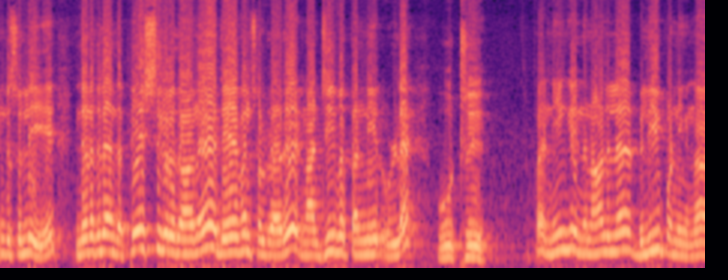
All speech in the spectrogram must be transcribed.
என்று சொல்லி இந்த இடத்துல இந்த பேசுகிறதான தேவன் சொல்றாரு நான் ஜீவ தண்ணீர் உள்ள ஊற்று. அப்ப நீங்க இந்த நாளில் பிலீவ் பண்ணீங்கன்னா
